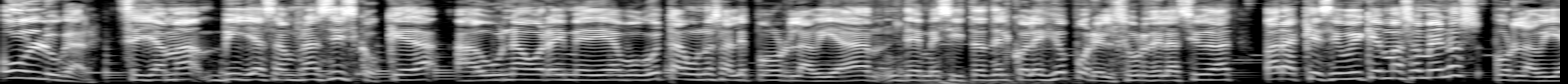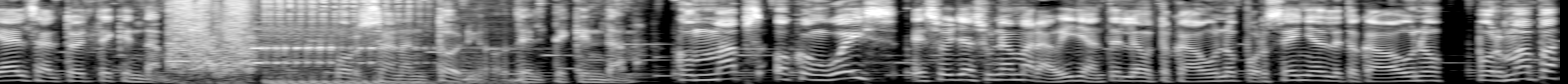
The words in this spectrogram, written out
un lugar. Se llama Villa San Francisco. Queda a una hora y media de Bogotá. Uno sale por la vía de mesitas del colegio por el sur de la ciudad para que se ubiquen más o menos por la vía del Salto del Tequendama por San Antonio del Tequendama. Con Maps o con Waze, eso ya es una maravilla. Antes le tocaba uno por señas, le tocaba uno por mapa.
